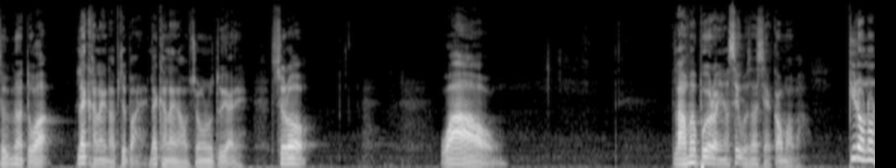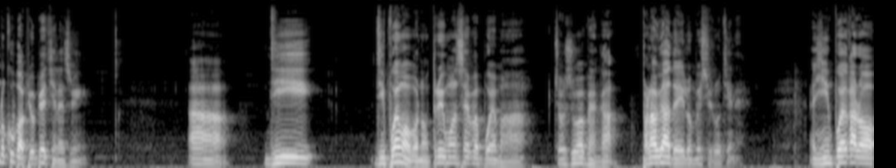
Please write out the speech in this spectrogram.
ဆိုပြီးမှသူကလက်ခံလိုက်တာဖြစ်ပါတယ်လက်ခံလိုက်တာကိုကျွန်တော်တို့တွေ့ရတယ်ဆိုတော့ wow လာမယ့်ပွဲတော့ရန်စိတ်ဝင်စားစရာကောင်းပါပါပြီးတော့နောက်တစ်ခုပါပြောပြချင်လဲဆိုရင်အာဒီဒီပွဲမှာပေါ့နော်317ပွဲမှာဂျိုရှူဝါဘန်က ဘယ်လောက်ရတယ်လို့မရှိလို့ထင်တယ်အရင်ပွဲကတော့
